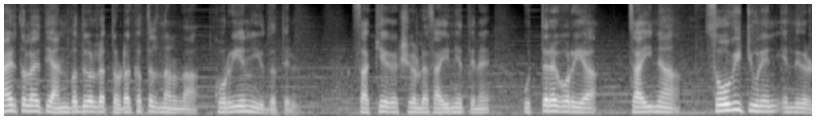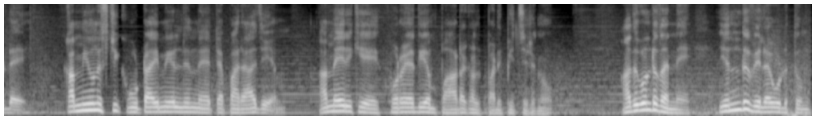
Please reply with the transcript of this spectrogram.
ആയിരത്തി തൊള്ളായിരത്തി അൻപതുകളുടെ തുടക്കത്തിൽ നടന്ന കൊറിയൻ യുദ്ധത്തിൽ സഖ്യകക്ഷികളുടെ സൈന്യത്തിന് ഉത്തര കൊറിയ ചൈന സോവിയറ്റ് യൂണിയൻ എന്നിവരുടെ കമ്മ്യൂണിസ്റ്റ് കൂട്ടായ്മയിൽ നിന്നേറ്റ പരാജയം അമേരിക്കയെ കുറേയധികം പാഠങ്ങൾ പഠിപ്പിച്ചിരുന്നു. അതുകൊണ്ട് തന്നെ എന്ത് വില കൊടുത്തും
